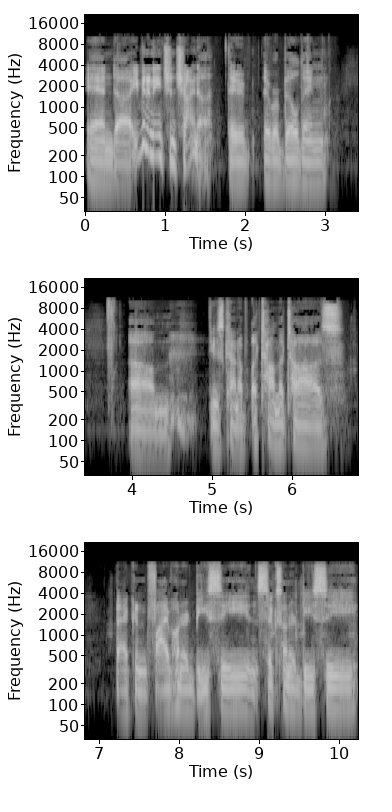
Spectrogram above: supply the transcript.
And uh, even in ancient China, they they were building um, these kind of automatas back in 500 BC and 600 BC. It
